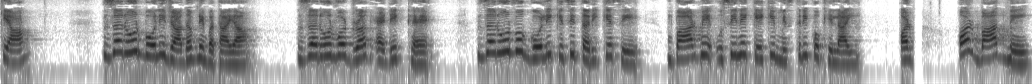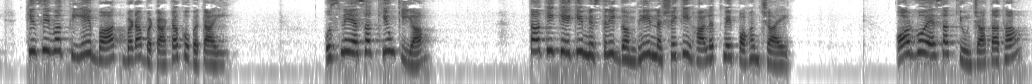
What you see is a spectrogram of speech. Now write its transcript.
क्या? ज़रूर बोनी जाधव ने बताया। ज़रूर वो ड्रग एडिक्ट है। ज़रूर वो गोली किसी तरीके से बार में उसी ने केकी मिस्त्री को खिलाई और और बाद में किसी वक्त ये बात बड़ा बटाटा को बताई। उसने ऐसा क्यों किया? ताकि केकी मिस्त्री गंभीर नशे की हालत में पहुँच जाए। और वो ऐसा क्यों चाहता था?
